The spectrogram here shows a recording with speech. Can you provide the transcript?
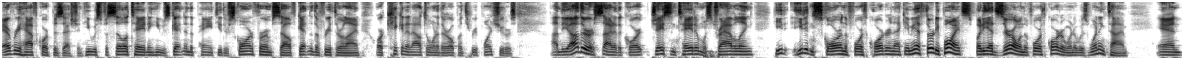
every half court possession. He was facilitating, he was getting in the paint, either scoring for himself, getting to the free throw line, or kicking it out to one of their open three point shooters. On the other side of the court, Jayson Tatum was traveling. He he didn't score in the fourth quarter in that game. He had 30 points, but he had zero in the fourth quarter when it was winning time. And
